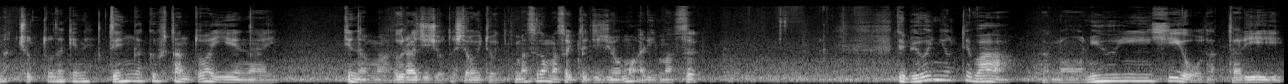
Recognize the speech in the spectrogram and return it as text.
まあ、ちょっとだけね全額負担とは言えない。っていうのはまあ裏事情として置いておきますが、まあ、そういった事情もあります。で病院によってはあの入院費用だったり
